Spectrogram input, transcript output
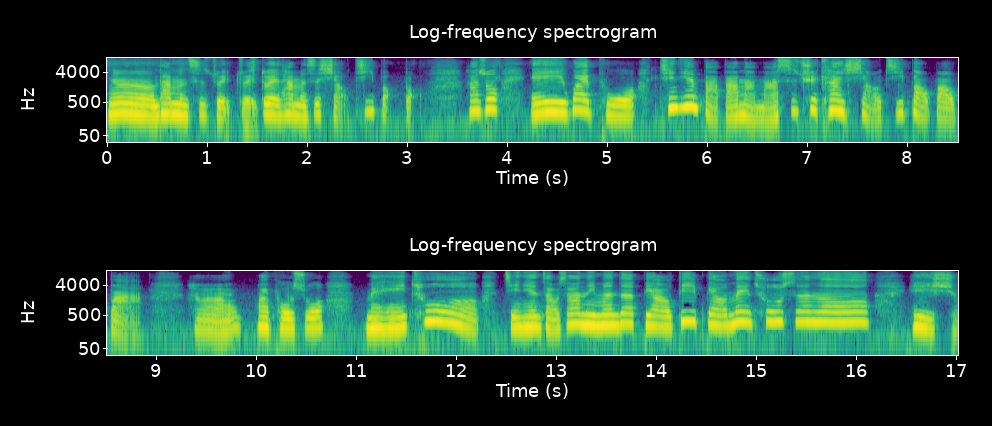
嗯，他们吃嘴嘴，对，他们是小鸡宝宝。他说：“哎、外婆，今天爸爸妈妈是去看小鸡宝宝吧？”啊，外婆说：“没错，今天早上你们的表弟表妹出生喽。嘿咻，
